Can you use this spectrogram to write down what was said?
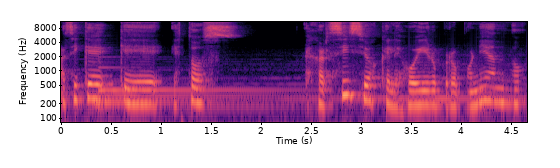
Así que, estos ejercicios que les voy a ir proponiendo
